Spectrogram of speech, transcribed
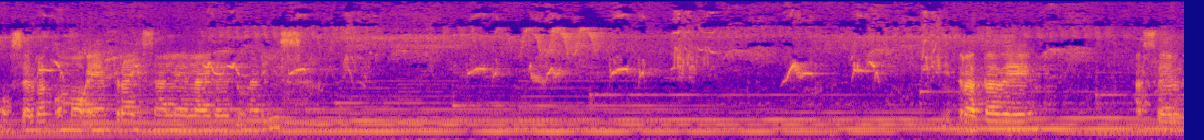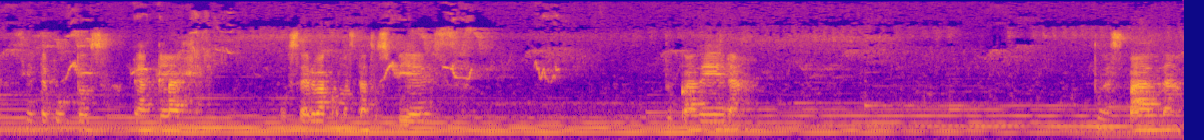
Observa cómo entra y sale el aire de tu nariz. trata de hacer siete puntos de anclaje. Observa cómo están tus pies, tu cadera, tu espalda,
